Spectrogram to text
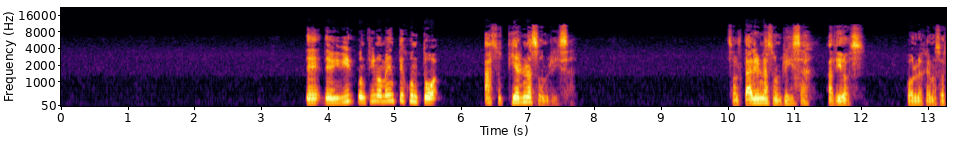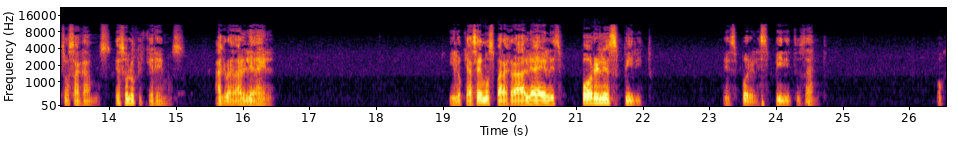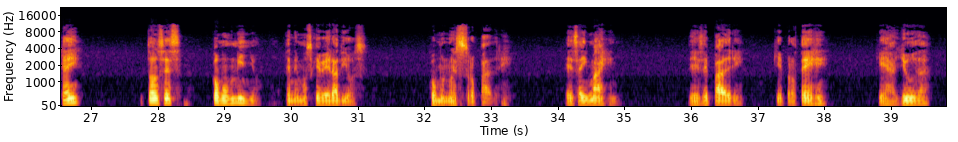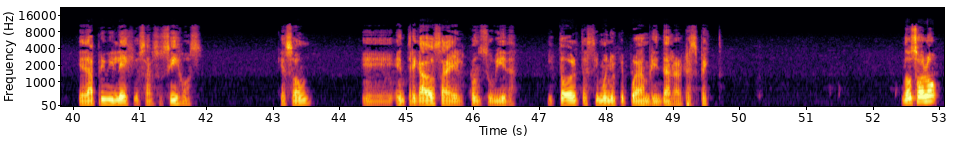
de, de vivir continuamente junto a su tierna sonrisa. Soltarle una sonrisa a Dios con lo que nosotros hagamos. Eso es lo que queremos, agradarle a Él. Y lo que hacemos para agradarle a Él es por el Espíritu. Es por el Espíritu Santo. ¿Ok? Entonces, como un niño, tenemos que ver a Dios como nuestro Padre. Esa imagen de ese Padre que protege, que ayuda, que da privilegios a sus hijos, que son eh, entregados a Él con su vida y todo el testimonio que puedan brindar al respecto no solo,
